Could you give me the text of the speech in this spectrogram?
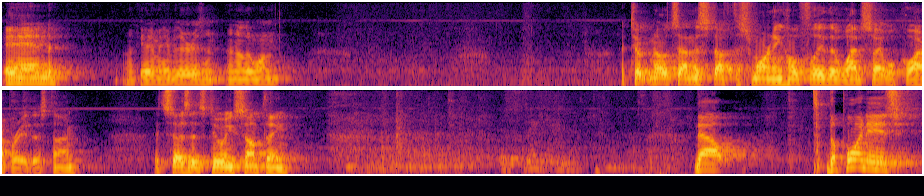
And, okay, maybe there isn't another one. I took notes on this stuff this morning. Hopefully the website will cooperate this time. It says it's doing something. Now, the point is,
